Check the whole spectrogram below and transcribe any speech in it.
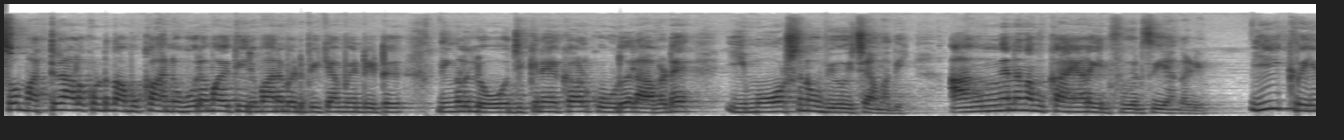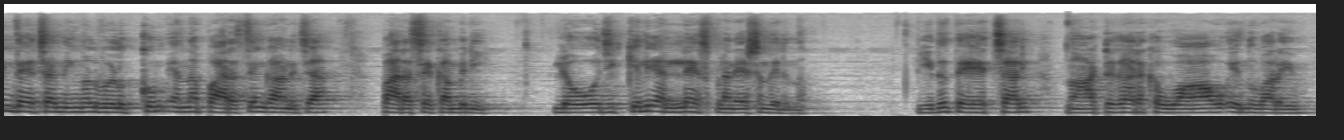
സോ മറ്റൊരാളെ കൊണ്ട് നമുക്ക് അനുകൂലമായി തീരുമാനമെടുപ്പിക്കാൻ വേണ്ടിയിട്ട് നിങ്ങൾ ലോജിക്കിനേക്കാൾ കൂടുതൽ അവിടെ ഇമോഷൻ ഉപയോഗിച്ചാൽ മതി. അങ്ങനെ നമുക്ക് അയാളെ ഇൻഫ്ലുവൻസ് ചെയ്യാൻ കഴിയും. ഈ ക്രീം തേച്ചാൽ നിങ്ങൾ വെളുക്കും എന്ന പരസ്യം കാണിച്ച പരസ്യ കമ്പനി ലോജിക്കലി അല്ല എക്സ്പ്ലനേഷൻ തരുന്നത്. ഇത് തേച്ചാൽ നാട്ടുകാരൊക്കെ വാവ് എന്ന് പറയും.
